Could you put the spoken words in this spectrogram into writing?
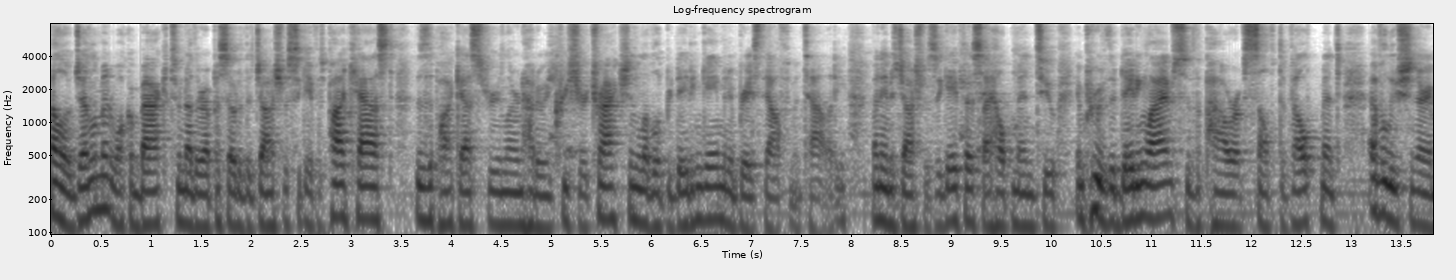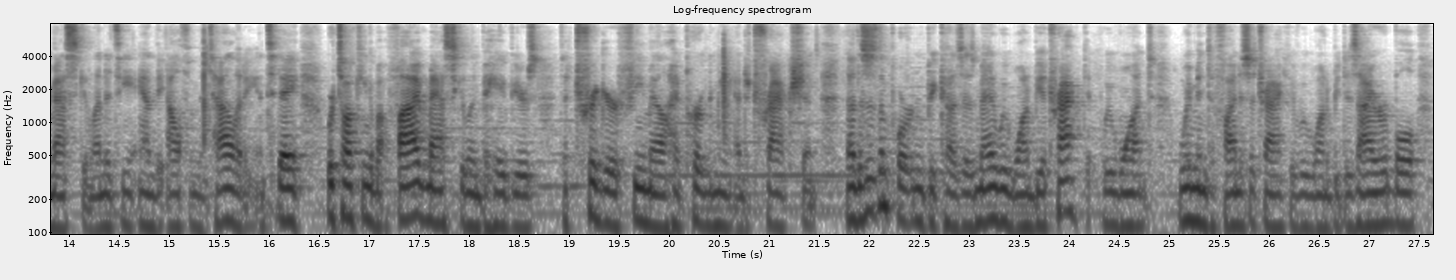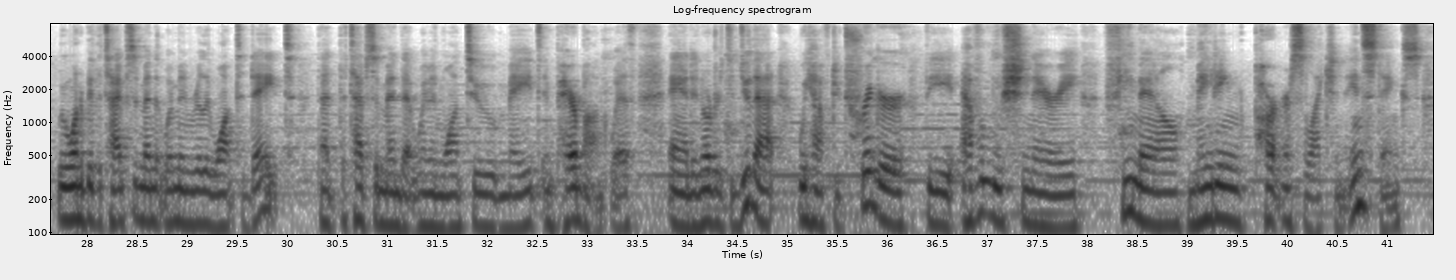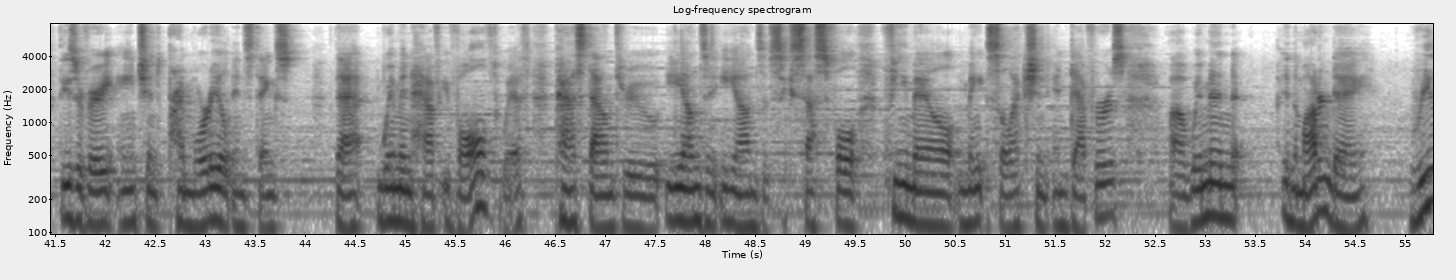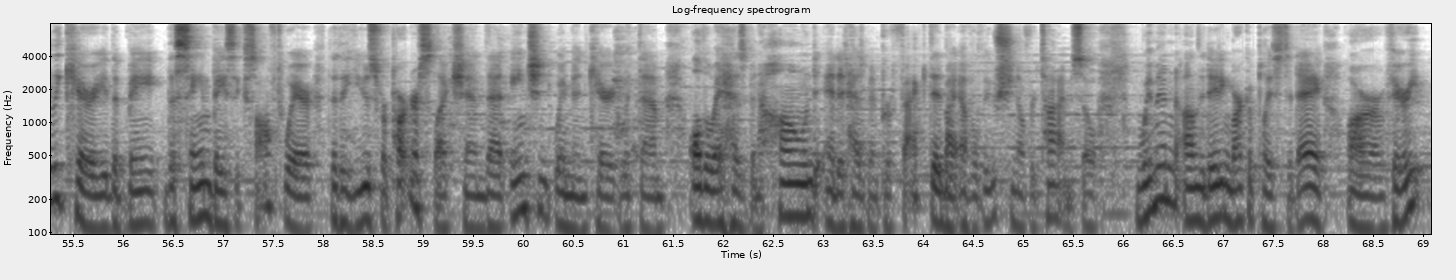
Hello, gentlemen. Welcome back to another episode of the Joshua Sigafus podcast. This is the podcast where you learn how to increase your attraction, level up your dating game, and embrace the alpha mentality. My name is Joshua Sigafus. I help men to improve their dating lives through the power of self development, evolutionary masculinity, and the alpha mentality. And today we're talking about five masculine behaviors that trigger female hypergamy and attraction. Now, this is important because as men, we want to be attractive. We want women to find us attractive. We want to be desirable. We want to be the types of men that women really want to date mate that the types of men that women want to mate and pair bond with. And in order to do that, we have to trigger the evolutionary female mating partner selection instincts. These are very ancient primordial instincts that women have evolved with, passed down through eons and eons of successful female mate selection endeavors. Uh, women in the modern day really carry the, ba- the same basic software that they use for partner selection that ancient women carried with them, although it has been honed and it has been perfected by evolution over time. So, women on the dating marketplace today are very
